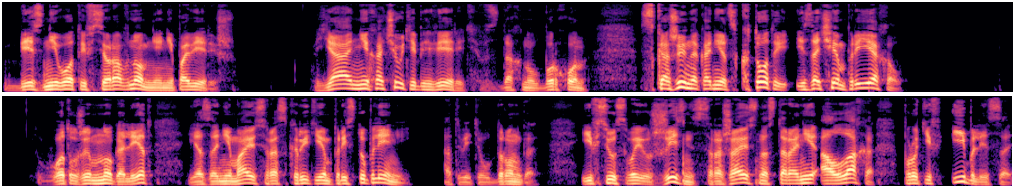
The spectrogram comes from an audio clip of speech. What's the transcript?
Без него ты все равно мне не поверишь. «Я не хочу тебе верить», — вздохнул Бурхон. «Скажи, наконец, кто ты и зачем приехал?» «Вот уже много лет я занимаюсь раскрытием преступлений», — ответил Дронга, «и всю свою жизнь сражаюсь на стороне Аллаха против Иблиса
